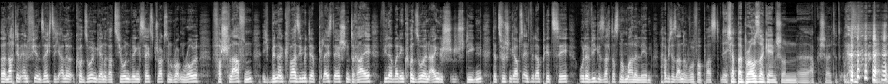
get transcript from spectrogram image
äh, nach dem N64 alle Konsolengenerationen wegen Sex, Drugs und Rock'n'Roll verschlafen. Ich bin dann quasi mit der PlayStation 3 wieder bei den Konsolen eingestiegen. Dazwischen gab es entweder PC oder wie gesagt das normale Leben. Da habe ich das andere wohl verpasst. Ich habe bei Browser Games schon äh, abgeschaltet. ja.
